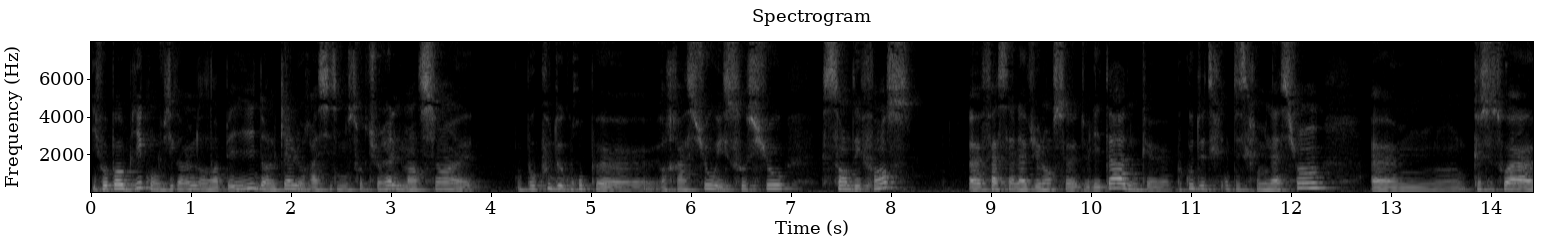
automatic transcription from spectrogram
il faut pas oublier qu'on vit quand même dans un pays dans lequel le racisme structurel maintient beaucoup de groupes raciaux et sociaux sans défense euh, face à la violence de l'État, donc euh, beaucoup de discrimination, euh, que ce soit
